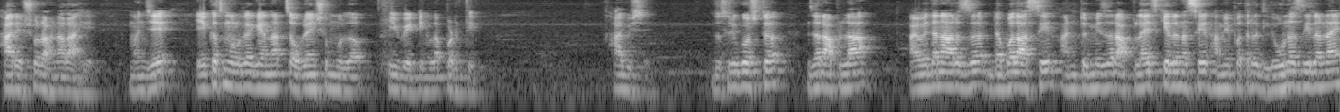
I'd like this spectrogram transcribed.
हा रेशो राहणार आहे. म्हणजे एकच मुलगा घेणार चौऱ्याऐंशी मुलं ही वेटिंगला पडतील. हा विषय. दुसरी गोष्ट जर आपला आवेदन अर्ज डबल असेल आणि तुम्ही जर अप्लायच केलं नसेल हमीपत्र लिहूनच दिलं नाही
